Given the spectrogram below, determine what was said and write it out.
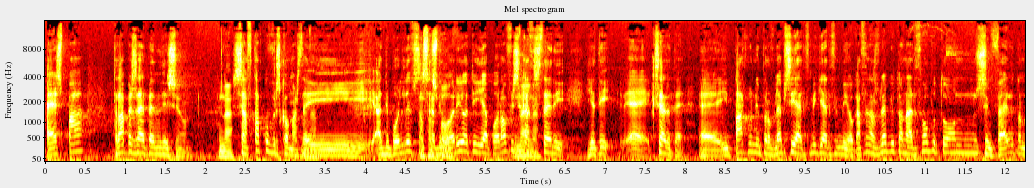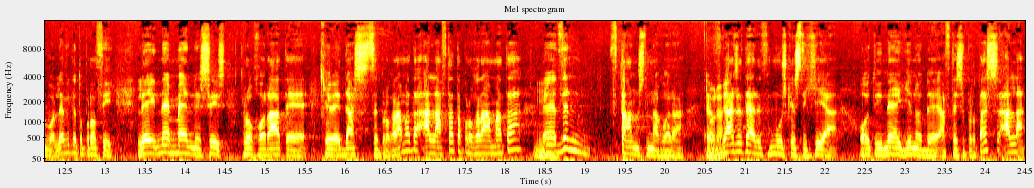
ΕΣΠΑ, Τράπεζα Επενδύσεων. Να. Σε αυτά που βρισκόμαστε. Να. Η αντιπολίτευση σας κατηγορεί ότι η απορρόφηση ναι, καθυστερεί. Γιατί, ε, ξέρετε, ε, υπάρχουν οι προβλέψεις, οι αριθμοί και οι αριθμοί. Ο καθένας βλέπει τον αριθμό που τον συμφέρει, τον βολεύει και τον προωθεί. Λέει, ναι, μεν εσείς προχωράτε και εντάσσεστε σε προγράμματα, αλλά αυτά τα προγράμματα ε, δεν φτάνουν στην αγορά. Ε, βγάζετε αριθμούς και στοιχεία ότι ναι, γίνονται αυτές οι προτάσεις, αλλά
